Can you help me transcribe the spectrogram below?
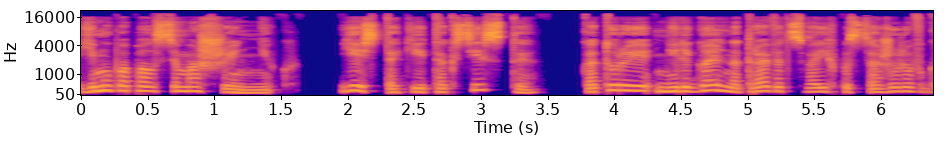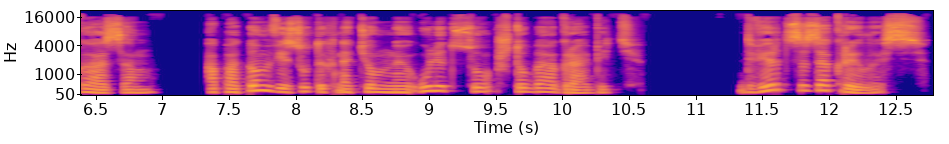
Ему попался мошенник. Есть такие таксисты, которые нелегально травят своих пассажиров газом, а потом везут их на темную улицу, чтобы ограбить. Дверца закрылась,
